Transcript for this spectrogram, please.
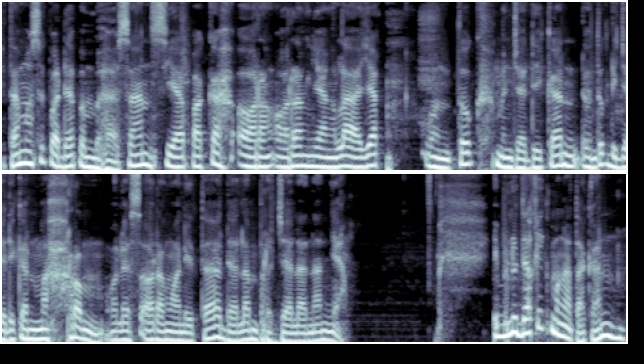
Kita masuk pada pembahasan siapakah orang-orang yang layak untuk menjadikan untuk dijadikan mahram oleh seorang wanita dalam perjalanannya. Ibnu Daqiq mengatakan,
